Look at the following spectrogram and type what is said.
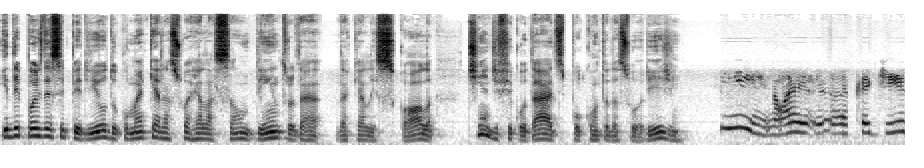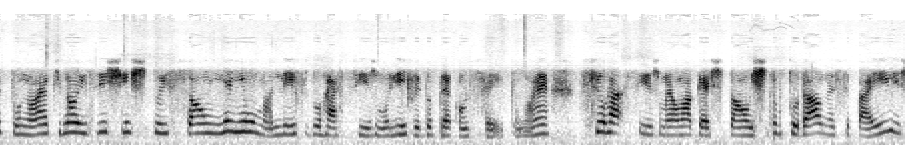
E depois desse período, como é que era a sua relação dentro da, daquela escola? Tinha dificuldades por conta da sua origem? Não é? Acredito, não é que não existe instituição nenhuma livre do racismo, livre do preconceito, não é? Se o racismo é uma questão estrutural nesse país,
